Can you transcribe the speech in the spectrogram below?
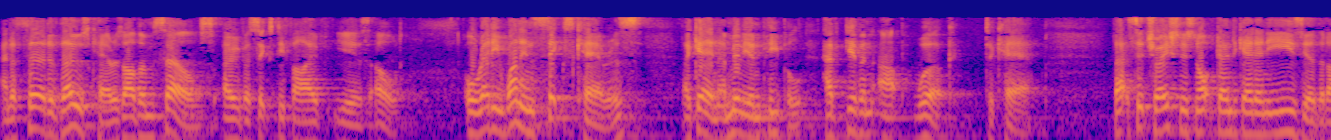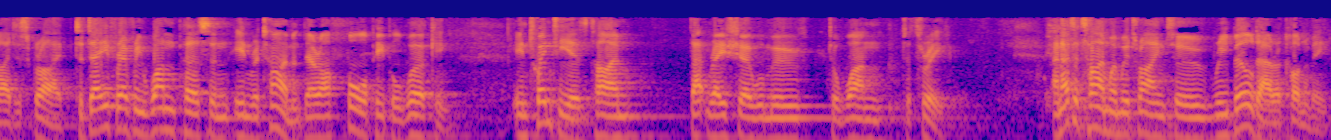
And a third of those carers are themselves over 65 years old. Already one in six carers, again a million people, have given up work to care. That situation is not going to get any easier that I described. Today, for every one person in retirement, there are four people working. In 20 years' time, that ratio will move to one to three. And at a time when we're trying to rebuild our economy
